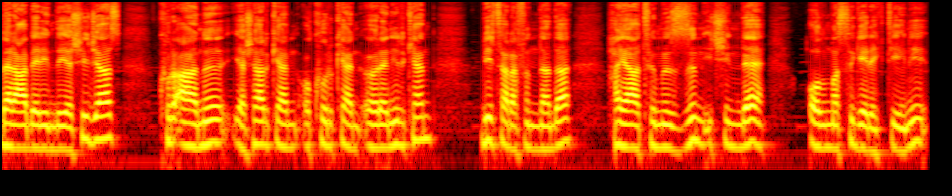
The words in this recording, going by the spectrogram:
beraberinde yaşayacağız. Kur'an'ı yaşarken, okurken, öğrenirken bir tarafında da hayatımızın içinde olması gerektiğini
